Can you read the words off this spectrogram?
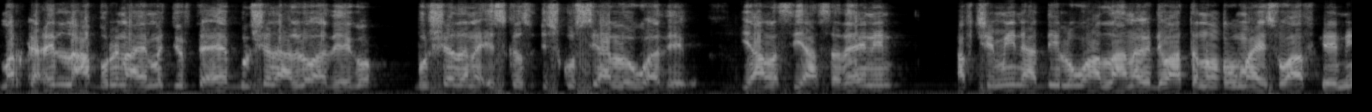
marka cid la caburinayo ma jirto ee bulshada ha loo adeego bulshadana iska si ha loogu adeego. Yaan la siyaasadaynin afjimiini haddii lagu hadlo annaga dhibaato naguma hayso waa afkeeni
